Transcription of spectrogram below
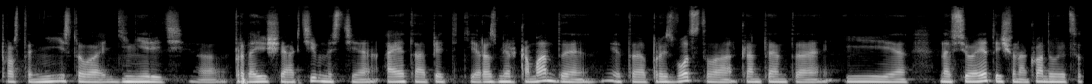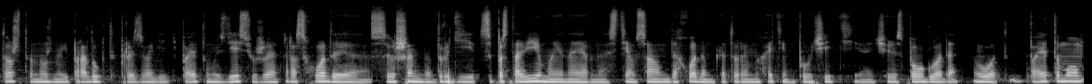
просто неистово генерить э, продающие активности, а это опять-таки размер команды, это производство контента, и на все это еще накладывается накладывается то, что нужно и продукты производить. Поэтому здесь уже расходы совершенно другие, сопоставимые, наверное, с тем самым доходом, который мы хотим получить э, через полгода. Вот. Поэтому,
